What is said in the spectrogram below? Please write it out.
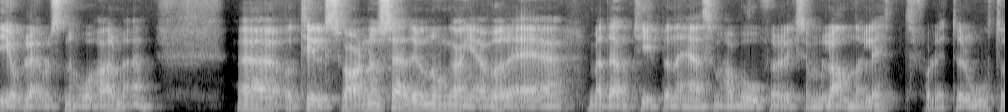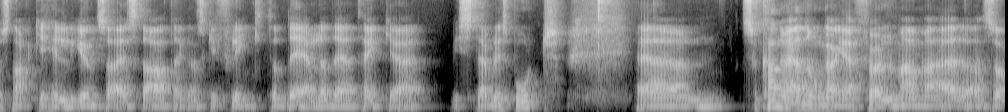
de opplevelsene hun har med. Uh, og tilsvarende så er det jo noen ganger hvor jeg med den typen jeg som har behov for å liksom lande litt, få litt ro til å snakke. Hilgun sa i stad at jeg er ganske flink til å dele det, tenker jeg, hvis jeg blir spurt. Um, så kan jo jeg noen ganger føle meg mer altså,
